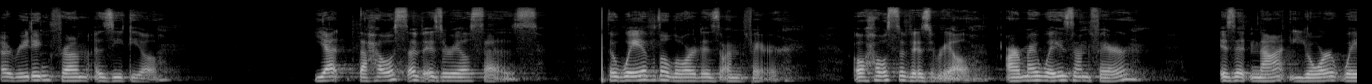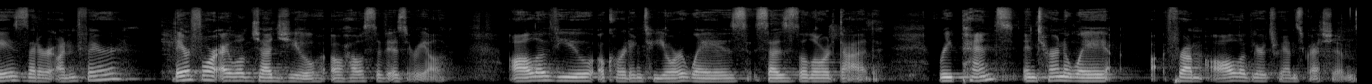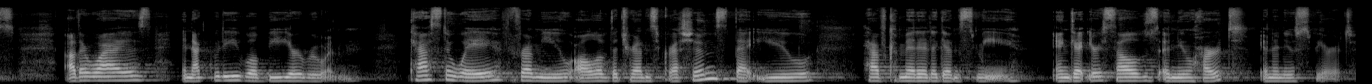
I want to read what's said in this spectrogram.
A reading from Ezekiel. Yet the house of Israel says, The way of the Lord is unfair. O house of Israel, are my ways unfair? Is it not your ways that are unfair? Therefore I will judge you, O house of Israel. All of you according to your ways, says the Lord God. Repent and turn away from all of your transgressions. Otherwise, iniquity will be your ruin. Cast away from you all of the transgressions that you have committed against me, and get yourselves a new heart and a new spirit.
